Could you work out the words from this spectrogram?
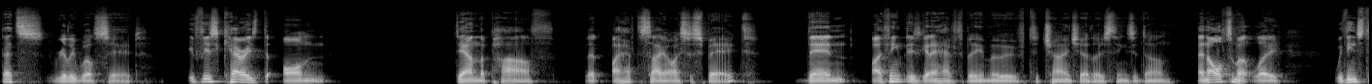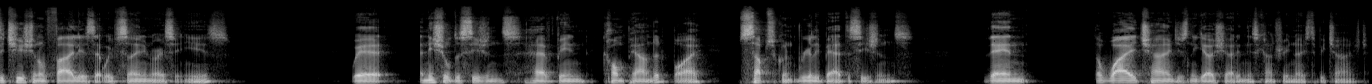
that's really well said. If this carries on down the path that I have to say I suspect, then I think there's going to have to be a move to change how those things are done. And ultimately, with institutional failures that we've seen in recent years, where initial decisions have been compounded by subsequent really bad decisions, then the way change is negotiated in this country needs to be changed.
